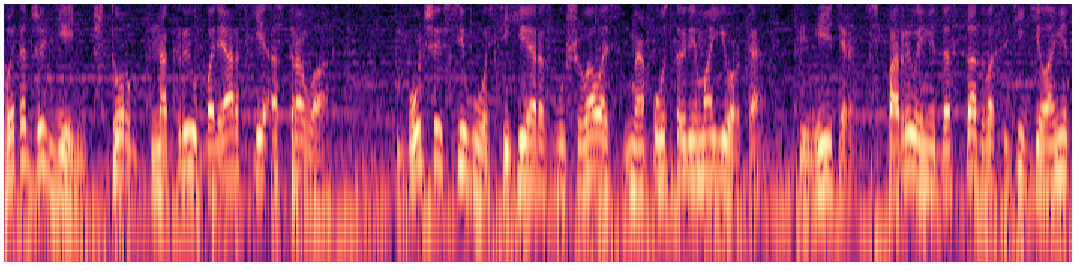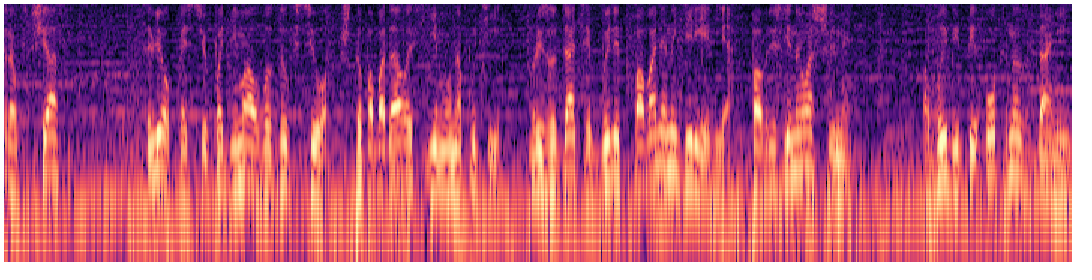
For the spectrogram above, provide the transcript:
в этот же день шторм накрыл Балиарские острова. Больше всего стихия разбушевалась на острове Майорка. Ветер с порывами до 120 км в час с легкостью поднимал в воздух все, что попадалось ему на пути. В результате были повалены деревья, повреждены машины, выбиты окна зданий,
